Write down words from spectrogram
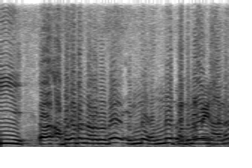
ഈ അപകടം നടന്നത് ഇന്ന് ഒന്ന് പതിനേഴിനാണ്.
